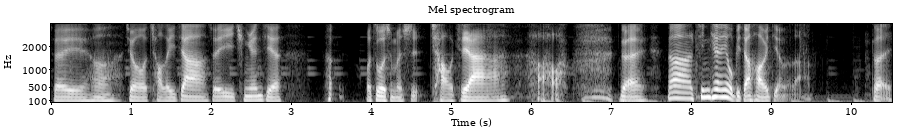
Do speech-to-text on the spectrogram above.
所以啊、就吵了一架。所以情人节，我做了什么事？吵架。好，对，那今天又比较好一点了啦。对，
